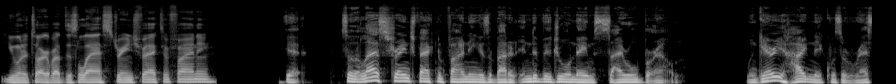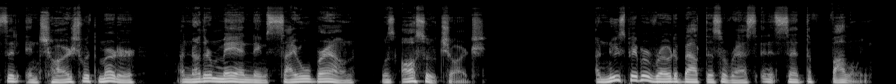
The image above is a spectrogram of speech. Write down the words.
you want to talk about this last strange fact and finding? Yeah. So the last strange fact and finding is about an individual named Cyril Brown. When Gary Heidnik was arrested and charged with murder, another man named Cyril Brown was also charged. A newspaper wrote about this arrest and it said the following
